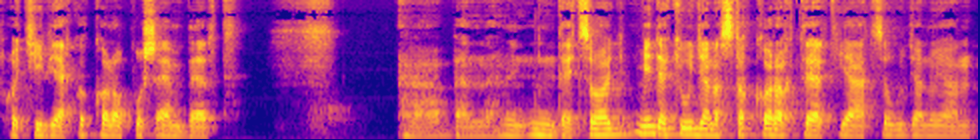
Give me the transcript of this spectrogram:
hogy hívják a kalapos embert benne, mindegy. Szóval hogy mindenki ugyanazt a karaktert játsza ugyanolyan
